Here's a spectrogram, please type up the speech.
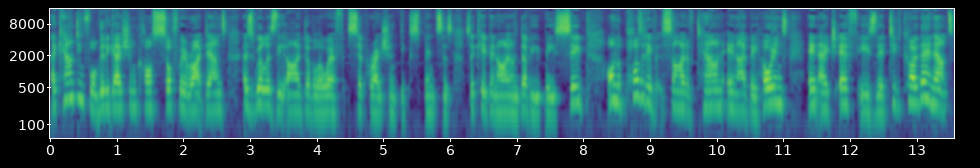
accounting for litigation costs, software write downs, as well as the IOOF separation expenses. So keep an eye on WBC. On the positive side of town, NIB Holdings, NHF is their ticker code. They announced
